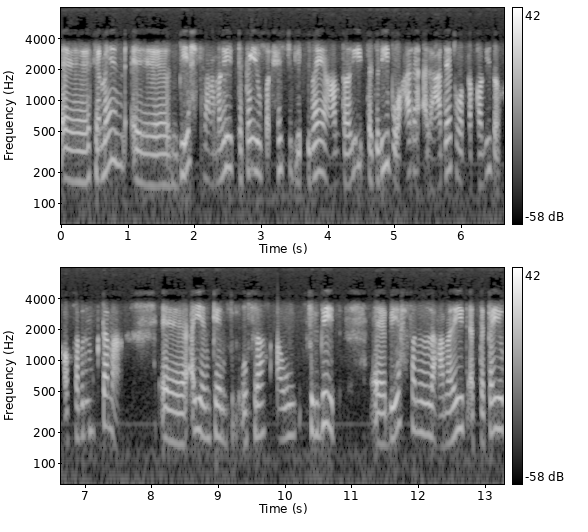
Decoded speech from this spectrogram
آه كمان آه بيحصل عملية تكيف الحس الاجتماعي عن طريق تدريبه على العادات والتقاليد الخاصة بالمجتمع. آه أيا كان في الأسرة أو في البيت. آه بيحصل عملية التكيف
